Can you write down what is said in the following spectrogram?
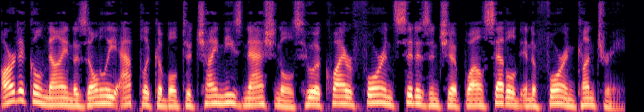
Article 9 is only applicable to Chinese nationals who acquire foreign citizenship while settled in a foreign country.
